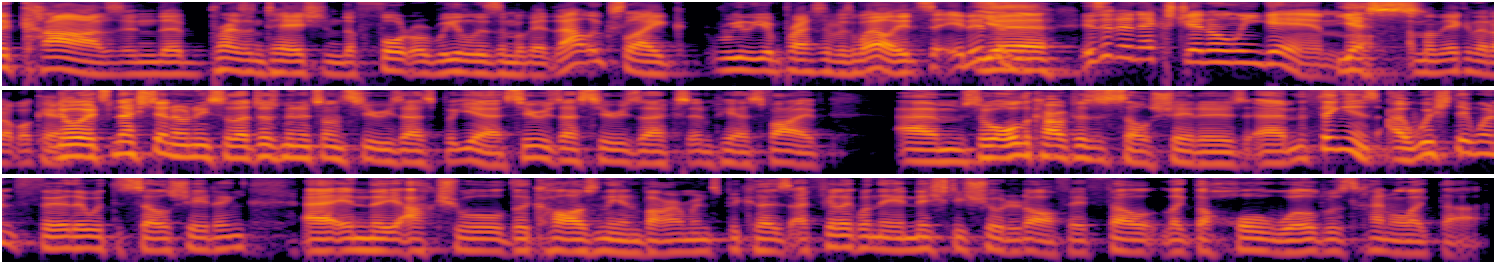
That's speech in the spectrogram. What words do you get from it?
the cars and the presentation, the photorealism of it, that looks like really impressive as well. It's it is Yeah. is it an next gen only game? Yes. Am I making that up? Okay. No, it's next gen only, so that does mean it's on Series S. But yeah, Series S, Series X, and PS5. Um, so all the characters are cell shaded. Um, the thing is, I wish they went further with the cell shading uh, in the actual the cars and the environments because I feel like when they initially showed it off, it felt like the whole world was kind of like that.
